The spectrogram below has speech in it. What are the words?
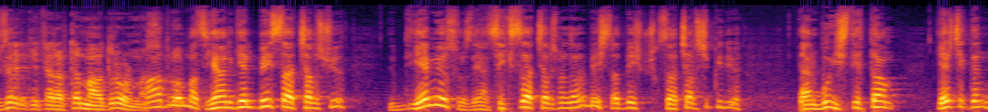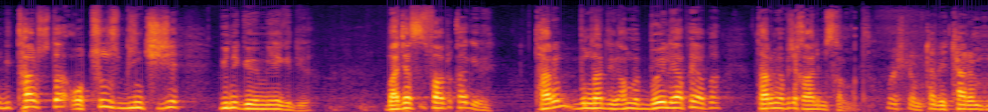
güzel Her iki tarafta mağdur olmaz. mağdur olmasın. Yani gel 5 saat çalışıyor diyemiyorsunuz yani 8 saat çalışmanız zaman 5 saat 5,5 saat çalışıp gidiyor. Yani bu istihdam gerçekten bir Tarsus'ta 30 bin kişi günü gömmeye gidiyor. Bacasız fabrika gibi. Tarım bunlar diyor ama böyle yapa yapa tarım yapacak halimiz kalmadı. Başkanım tabii tarım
